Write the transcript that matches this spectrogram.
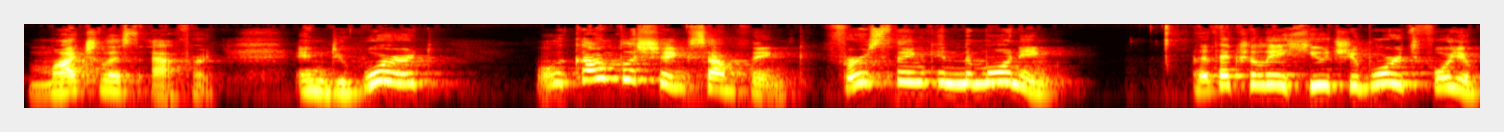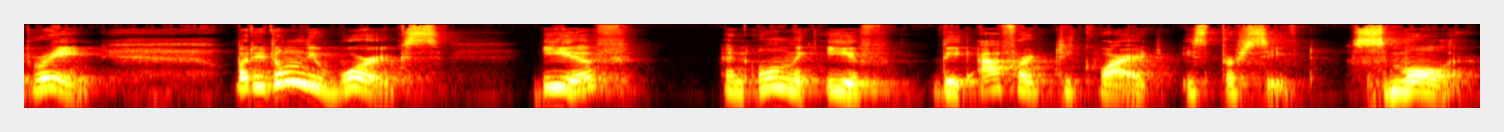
much less effort. And the word, well, accomplishing something first thing in the morning. That's actually a huge reward for your brain. But it only works if and only if the effort required is perceived smaller.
